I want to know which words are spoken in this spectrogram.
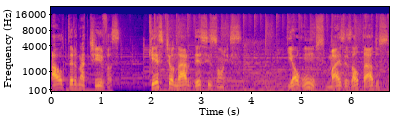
alternativas questionar decisões. E alguns, mais exaltados,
